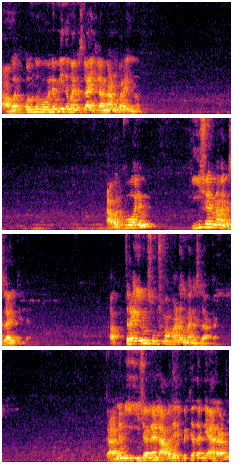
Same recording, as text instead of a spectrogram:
അവർക്കൊന്നുപോലും ഇത് മനസ്സിലായിട്ടില്ല എന്നാണ് പറയുന്നത്. അവർക്ക് പോലും ഈശ്വരനെ മനസ്സിലായിട്ടില്ല. അത്രയും സൂക്ഷ്മമാണ് മനസ്സിലാക്കാൻ. കാരണം ഈ ഈശ്വരനെല്ലാം അവതരിപ്പിച്ച തന്നെ ആരാണ്?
